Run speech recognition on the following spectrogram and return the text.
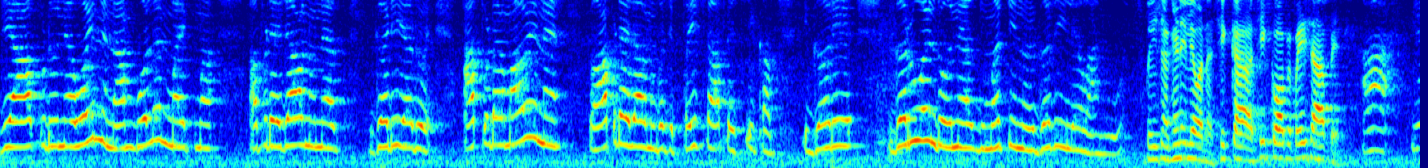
જે આપણું ને હોય ને નામ બોલે ને માઇકમાં આપણે જવાનું ને ઘડિયાળ હોય આપણામાં આવે ને તો આપણે જવાનું પછી પૈસા આપે શીખામ એ ઘરે ગરું હોય ને તો ને મશીન હોય ઘડી લેવાનું હોય. પૈસા ગણી લેવાના. સિક્કા સિક્કો આપે પૈસા આપે. હા ને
